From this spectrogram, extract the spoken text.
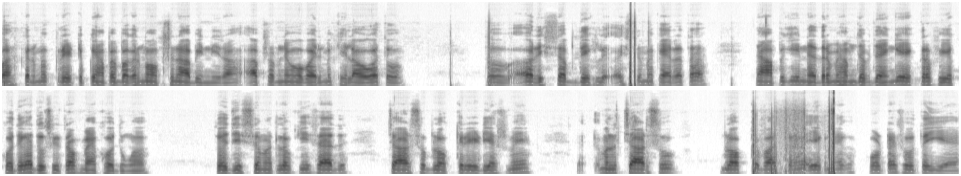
पास कर मैं क्रिएटिव के यहाँ पे बगल में ऑप्शन आ भी नहीं रहा। आप सबने मोबाइल में खेला होगा तो। तो और इससे अब देख ले, इससे मैं कह रहा था, यहाँ पे कि नदर में हम जब जाएँगे, एक तरफ़ ये खोदेगा, दूसरी तरफ़ मैं खोदूँगा। तो जिससे मतलब कि शायद 400 ब्लॉक के रेडियस में मतलब 400 ब्लॉक के बाद करेंगे। एक ना एक फोर्ट्रेस होता ही है।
